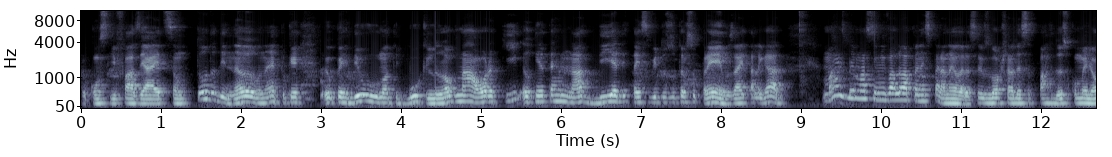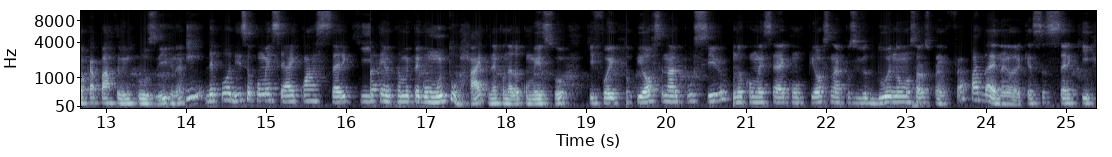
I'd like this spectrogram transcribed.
eu consegui fazer a edição toda de novo, né, porque eu perdi o notebook logo na hora que eu tinha terminado de editar esse vídeo dos Ultra Supremos, aí tá ligado? Mas mesmo assim valeu a pena esperar, né, galera? Se vocês gostaram dessa parte 2, ficou melhor que a parte 1, inclusive, né? E depois disso eu comecei aí com a série que também pegou muito hype, né? Quando ela começou, que foi o pior cenário possível. Quando eu comecei aí com o pior cenário possível do Enormossaurus Prime. Foi a parte daí, né, galera? Que essa série que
